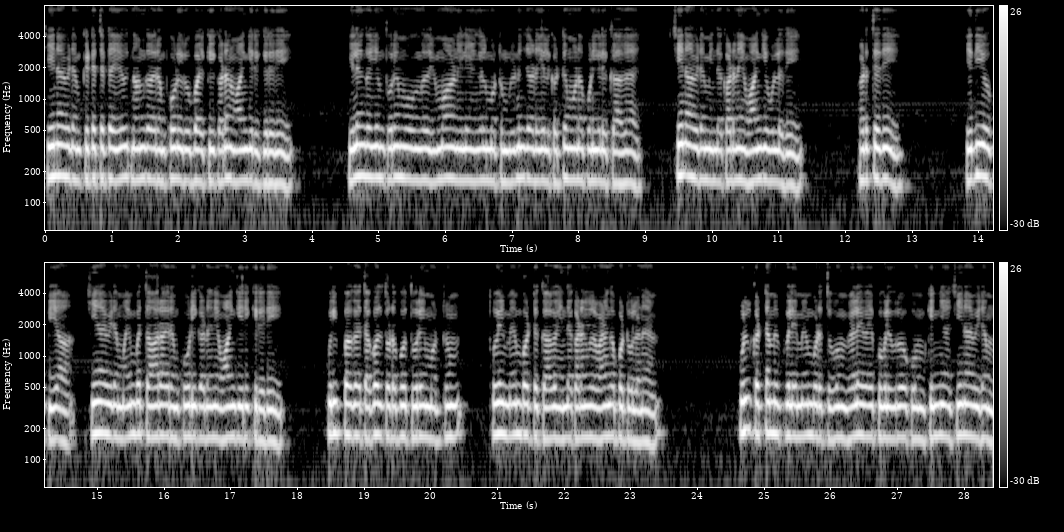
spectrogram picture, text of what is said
சீனாவிடம் கிட்டத்தட்ட எழுபத்தி நான்காயிரம் கோடி ரூபாய்க்கு கடன் வாங்கியிருக்கிறது. இலங்கையும் துறைமுகங்கள் விமான நிலையங்கள் மற்றும் நெடுஞ்சாலைகள் கட்டுமான பணிகளுக்காக சீனாவிடம் இந்த கடனை வாங்கியுள்ளது அடுத்தது எதியோப்பியா. சீனாவிடம் ஐம்பத்தி ஆறாயிரம் கோடி கடனை வாங்கியிருக்கிறது. குறிப்பாக தகவல் தொடர்பு துறை மற்றும் தொழில் மேம்பாட்டுக்காக இந்த கடன்கள் வழங்கப்பட்டுள்ளன. உள்கட்டமைப்புகளை மேம்படுத்தவும் வேலைவாய்ப்புகளை உருவாக்கவும் கென்யா சீனாவிடம்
